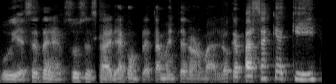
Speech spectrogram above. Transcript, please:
pudiese tener su cesárea completamente normal. Lo que pasa es que aquí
